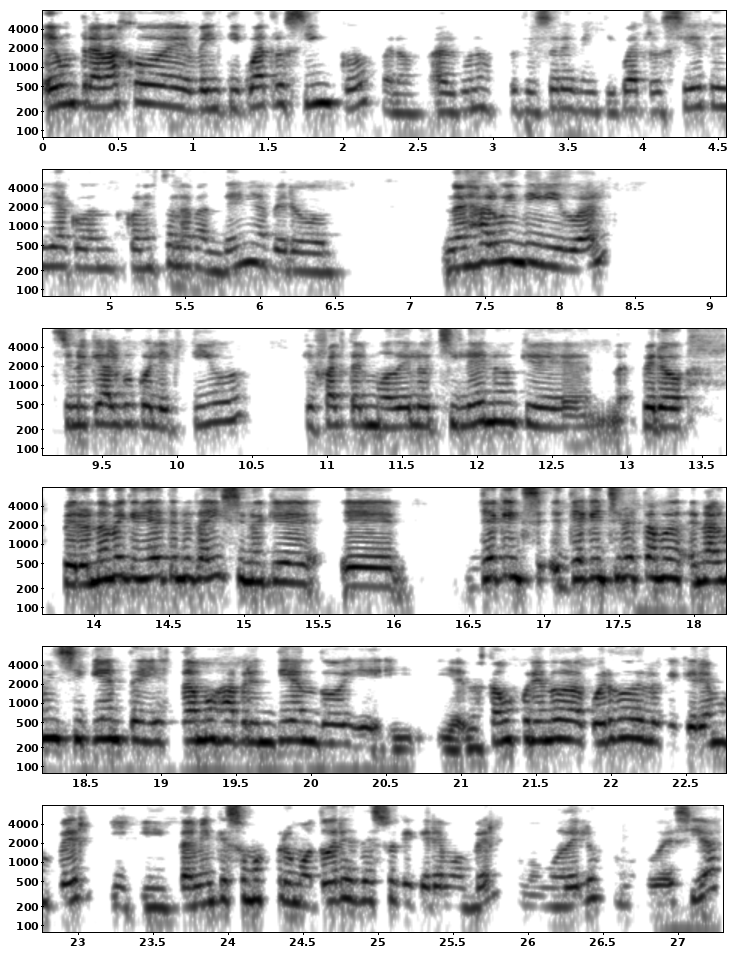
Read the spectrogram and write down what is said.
es un trabajo de 24/5, bueno, algunos profesores 24/7 ya con, con esto de la pandemia, pero no es algo individual, sino que es algo colectivo, que falta el modelo chileno, que, pero, pero no me quería detener ahí, sino que eh, ya que, ya que en Chile estamos en algo incipiente y estamos aprendiendo y, y, nos estamos poniendo de acuerdo de lo que queremos ver y, y, también que somos promotores de eso que queremos ver como modelos, como tú decías,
